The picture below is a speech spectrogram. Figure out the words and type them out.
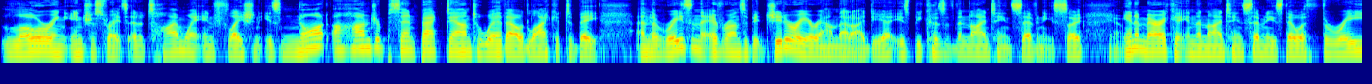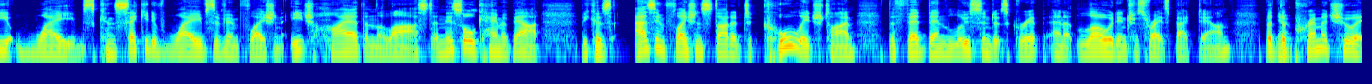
lowering interest rates at a time where inflation is not 100% back down to where they would like it to be. And the reason that everyone's a bit jittery around that idea is because of the 1970s. So Yeah. in America in the 1970s, there were three waves, consecutive waves of inflation, each higher than the last. And this all came about because as inflation started to cool each time, the Fed then loosened its grip and it lowered interest rates back down. But the premature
